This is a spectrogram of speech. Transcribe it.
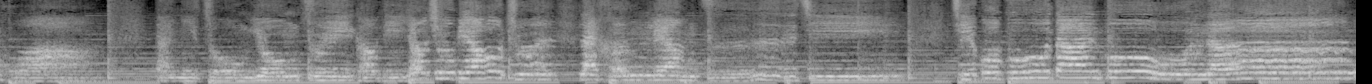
化。但你总用最高的要求标准来衡量自己，结果不但不能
